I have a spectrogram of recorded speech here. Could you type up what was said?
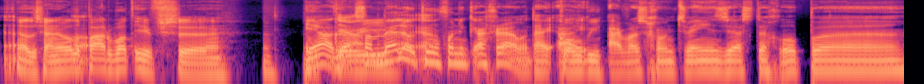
Ja, er zijn er wel een paar what-ifs. eh. Ja, dat Curry, van Mello ja. toen vond ik echt raar. Want hij, hij, was gewoon 62 op... eh,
